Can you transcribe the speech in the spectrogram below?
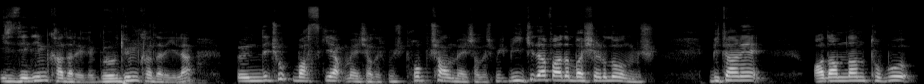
İzlediğim kadarıyla, gördüğüm kadarıyla önde çok baskı yapmaya çalışmış. Top çalmaya çalışmış. Bir iki defa da başarılı olmuş. Bir tane adamdan topu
